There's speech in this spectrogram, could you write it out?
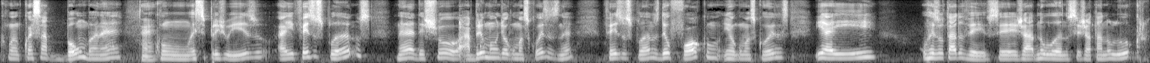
com, com essa bomba, né? É. Com esse prejuízo, aí fez os planos, né? Deixou, abriu mão de algumas coisas, né? Fez os planos, deu foco em algumas coisas e aí o resultado veio. Você já no ano você já está no lucro.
